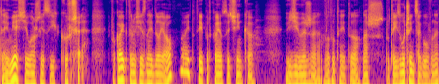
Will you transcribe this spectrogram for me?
tej mieście, łącznie z ich kurcze pokoju, w którym się znajdują. No i tutaj pod koniec odcinka widzimy, że no tutaj to nasz tutaj złoczyńca główny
